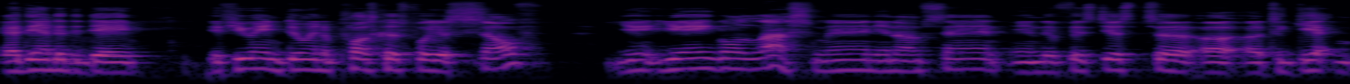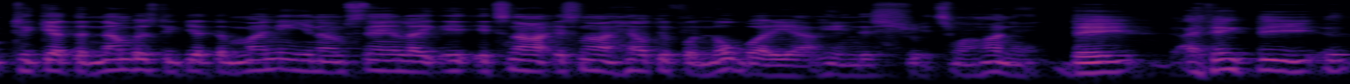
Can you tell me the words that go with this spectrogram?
at the end of the day, if you ain't doing the podcast for yourself, you, you ain't gonna last, man. You know what I'm saying? And if it's just to uh, uh, to get to get the numbers, to get the money, you know what I'm saying? Like it, it's not it's not healthy for nobody out here in the streets. 100. they i think the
